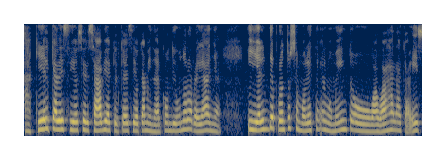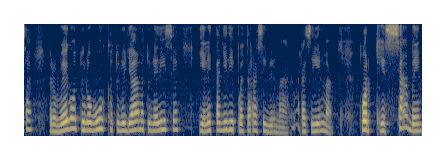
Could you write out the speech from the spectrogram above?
Aquel que ha decidido ser sabio, aquel que ha decidido caminar con Dios, uno lo regaña. Y él de pronto se molesta en el momento o baja la cabeza, pero luego tú lo buscas, tú lo llamas, tú le dices y él está allí dispuesto a recibir más, recibir más. Porque sabe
